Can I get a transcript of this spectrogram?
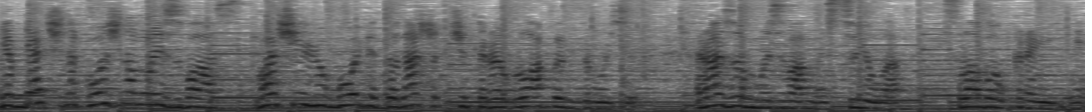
Я вдячна кожному із вас, вашій любові до наших чотирилапих друзів. Разом ми з вами сила. Слава Україні!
